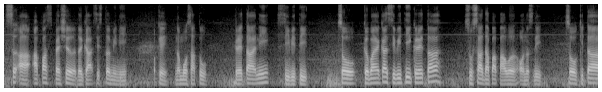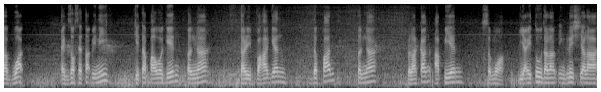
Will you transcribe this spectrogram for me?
se, uh, apa special dekat sistem ini? Okey, nombor satu, kereta ni CVT. So, kebanyakan CVT kereta susah dapat power honestly. So, kita buat exhaust setup ini, kita power gain tengah dari bahagian depan, tengah, belakang, RPM semua. Iaitu dalam English ialah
